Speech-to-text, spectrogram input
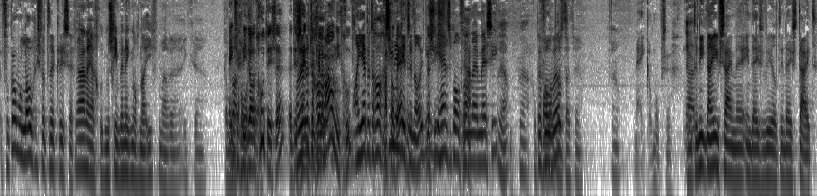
volkomen logisch wat eh, Chris zegt. Ja, nou ja, goed. Misschien ben ik nog naïef, maar eh, ik eh, Ik zeg niet dat het goed is, hè? Het is Maar we hebben natuurlijk toch al- helemaal niet goed. Maar je hebt het toch al gezien in dit het. toernooi? Die, die handsbal van Ja. eh, Messi? Ja, ja, opvallend Bijvoorbeeld? dat, ja. Nee, kom op zeg. We Ja. moeten niet naïef zijn eh, in deze wereld, in deze tijd.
